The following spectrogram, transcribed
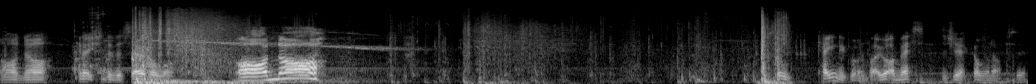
Oh no. Connection to the server. Oh no! Still kinda going, but I got a message here coming up soon.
